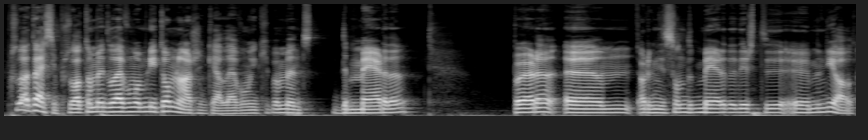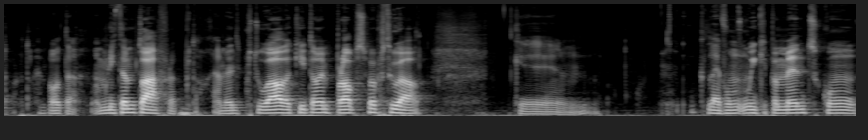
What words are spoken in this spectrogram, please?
Portugal até é assim, Portugal também leva uma bonita homenagem, que é leva um equipamento de merda para um, a organização de merda deste uh, Mundial. Também uma bonita metáfora. Portanto, realmente Portugal aqui também props para Portugal. Que leva um, um equipamento com,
